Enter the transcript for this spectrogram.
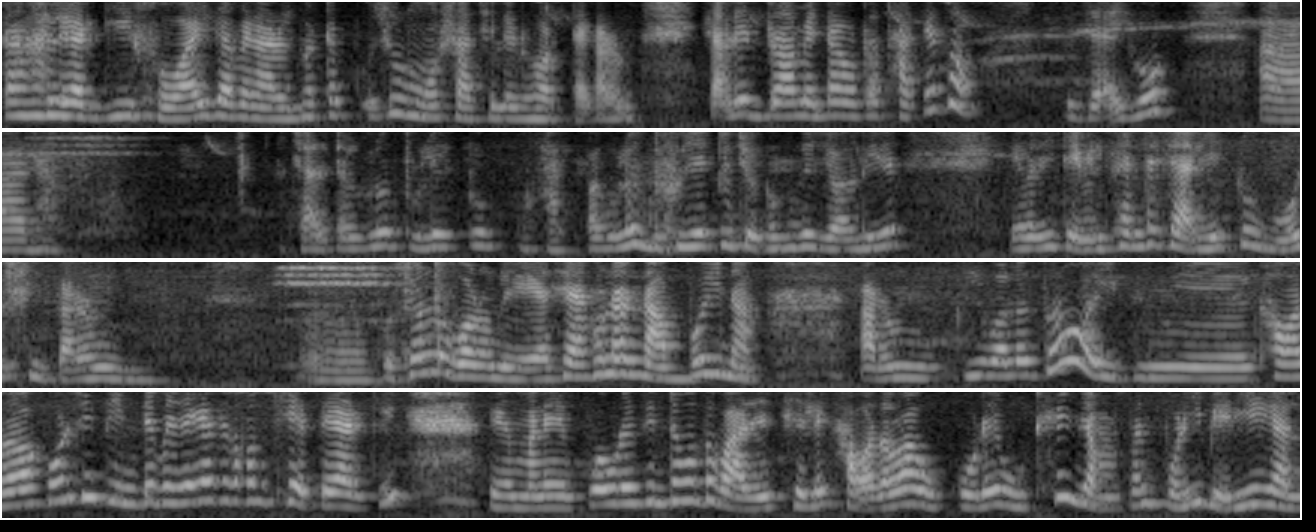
টাঙালে আর কি শোয়াই যাবে না। আর ওই ঘরটা প্রচুর মশা ছেলের ঘরটা কারণ চালের ড্রাম এটা ওটা থাকে তো তো যাই হোক। আর চাল টালগুলো তুলে একটু, হাত পাগুলো ধুয়ে একটু চোখে মুখে জল দিয়ে এবার টেবিল ফ্যানটা চালিয়ে একটু বসি, কারণ প্রচণ্ড গরম লেগে গেছে। এখন আর নামবই না। কারণ কী বলো তো ওই খাওয়া দাওয়া করছি, তিনটে বেজে গেছে তখন খেতে আর কি। মানে পৌনে তিনটে মতো বাজে, ছেলে খাওয়া দাওয়া করে উঠেই জামা প্যান্ট পরেই বেরিয়ে গেল।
